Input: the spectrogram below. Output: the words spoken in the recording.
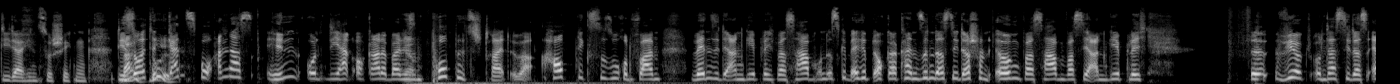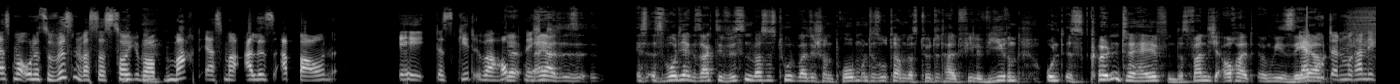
die da hinzuschicken. Die Nein, sollte null. ganz woanders hin und die hat auch gerade bei diesem Popelsstreit überhaupt nichts zu suchen. Vor allem, wenn sie da angeblich was haben. Und es gibt, ergibt auch gar keinen Sinn, dass die da schon irgendwas haben, was sie angeblich äh, wirkt und dass sie das erstmal ohne zu wissen, was das Zeug überhaupt macht, erstmal alles abbauen. Ey, das geht überhaupt Ja, nicht. naja, es, es, wurde ja gesagt, sie wissen, was es tut, weil sie schon Proben untersucht haben. Das tötet halt viele Viren und es könnte helfen. Das fand ich auch halt irgendwie sehr. ja gut, dann kann die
